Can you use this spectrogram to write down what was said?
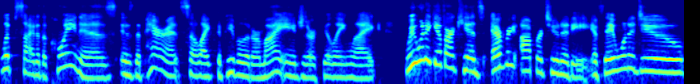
flip side of the coin is, is the parents. So like the people that are my age that are feeling like we want to give our kids every opportunity. If they want to do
